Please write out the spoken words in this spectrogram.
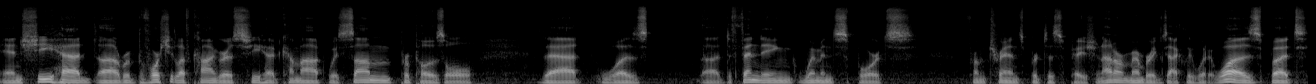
And she had, uh, before she left Congress, she had come out with some proposal that was uh, defending women's sports from trans participation. I don't remember exactly what it was, but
